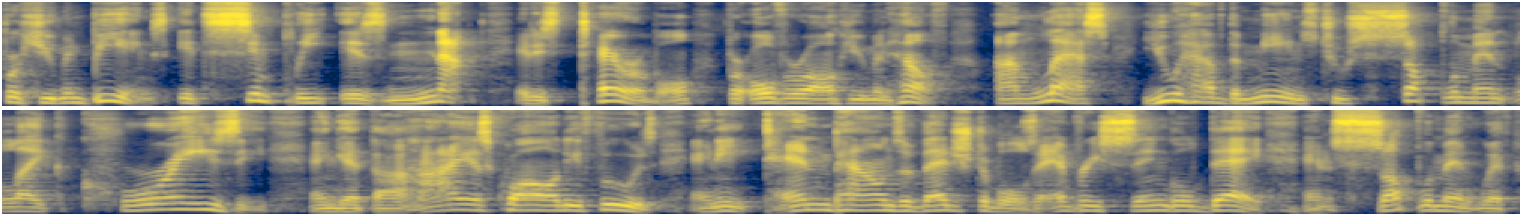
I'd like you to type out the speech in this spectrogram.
for human beings, it simply is not. It is terrible for overall human health unless you have the means to supplement like crazy and get the highest quality foods and eat 10 pounds of vegetables every single day and supplement with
